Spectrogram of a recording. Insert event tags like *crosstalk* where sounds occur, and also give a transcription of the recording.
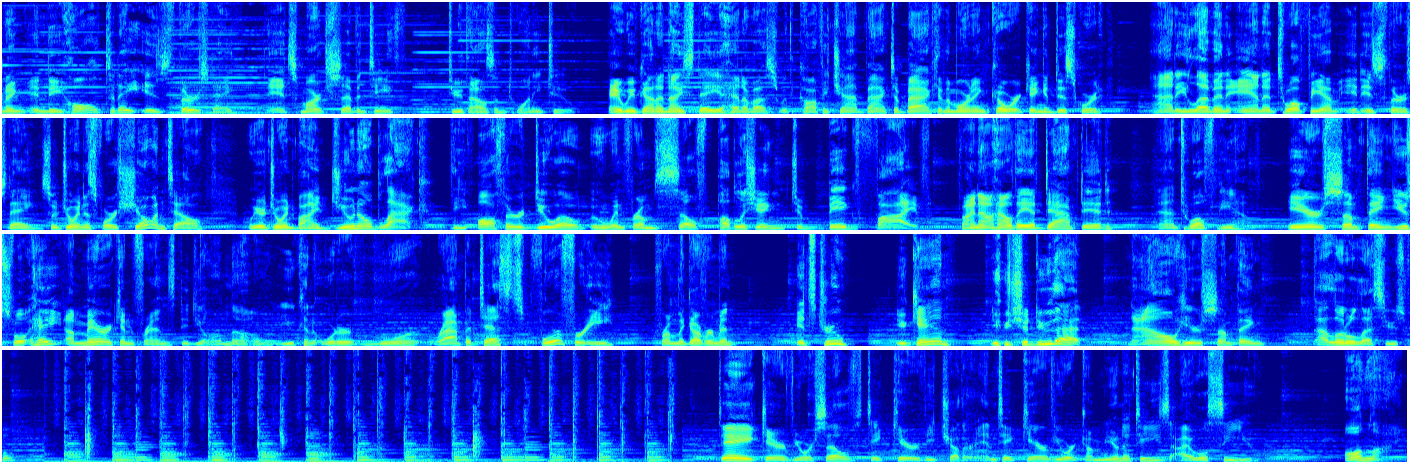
morning, Indy Hall. Today is Thursday. It's March 17th, 2022. Hey, we've got a nice day ahead of us with coffee chat back to back in the morning, co working in Discord at 11 and at 12 p.m. It is Thursday, so join us for Show and Tell. We are joined by Juno Black, the author duo who went from self publishing to Big Five. Find out how they adapted at 12 p.m. Here's something useful. Hey, American friends, did y'all know you can order more rapid tests for free from the government? It's true. You can. *laughs* You should do that. Now, here's something a little less useful. Take care of yourselves, take care of each other, and take care of your communities. I will see you online.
